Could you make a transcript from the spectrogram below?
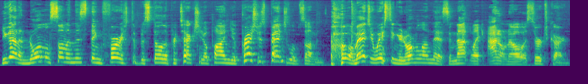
you gotta normal summon this thing first to bestow the protection upon your precious pendulum summons. Oh, imagine wasting your normal on this and not like, I don't know, a search card.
